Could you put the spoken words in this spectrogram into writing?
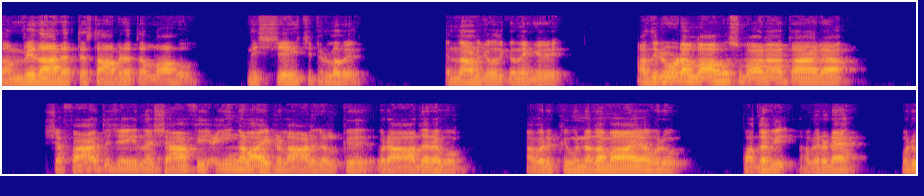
സംവിധാനത്തെ സ്ഥാപനത്തെ അള്ളാഹു നിശ്ചയിച്ചിട്ടുള്ളത് എന്നാണ് ചോദിക്കുന്നതെങ്കിൽ അതിലൂടെ അള്ളാഹു സുബാന താല ഷഫായത്ത് ചെയ്യുന്ന ഷാഫിയങ്ങളായിട്ടുള്ള ആളുകൾക്ക് ഒരു ആദരവും അവർക്ക് ഉന്നതമായ ഒരു പദവി അവരുടെ ഒരു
